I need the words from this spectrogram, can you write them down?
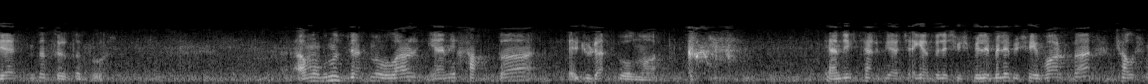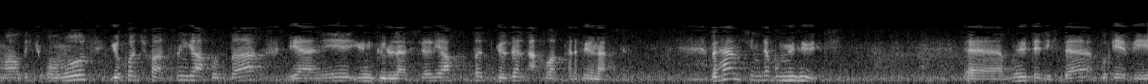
deyərsində sırtıqdırlar. Amma bunu düzəltmək olar, yəni haqda e, cürətli olmağa. Yəni deyir tərbiyəçi, əgər belə, şey, belə, belə bir şey varsa, çalışmalıdır ki, onu yoxa çıxartsın, yaxud da yəni, yüngülləşdir, yaxud da gözəl əxlaq tərəfə yönətsin. Və həmçində bu mühit, e, mühit dedikdə bu evi,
